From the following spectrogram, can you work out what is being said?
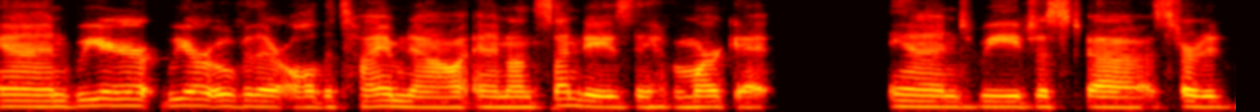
and we're we are over there all the time now and on sundays they have a market and we just uh, started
